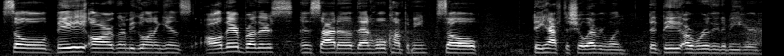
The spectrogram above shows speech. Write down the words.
So they are going to be going against all their brothers inside of that whole company. So they have to show everyone that they are worthy to be here.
